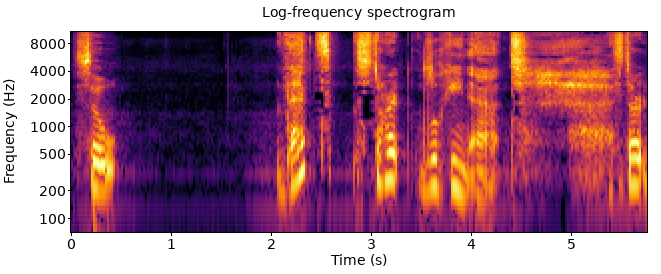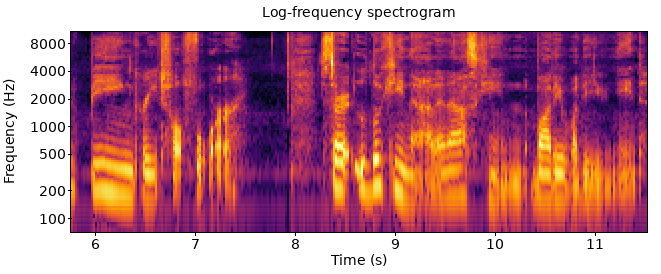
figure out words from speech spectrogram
So, let's start looking at, start being grateful for, start looking at and asking, "Body, what do you need?"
